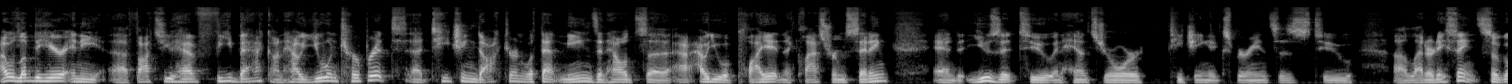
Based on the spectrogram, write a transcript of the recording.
I would love to hear any uh, thoughts you have, feedback on how you interpret uh, teaching doctrine, what that means, and how it's uh, how you apply it in a classroom setting, and use it to enhance your teaching experiences to uh, Latter day Saints. So, go-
